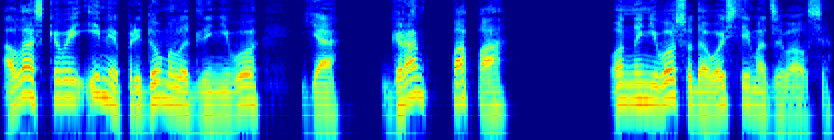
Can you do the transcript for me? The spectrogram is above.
а ласковое имя придумала для него я, Гранд-папа. Он на него с удовольствием отзывался.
